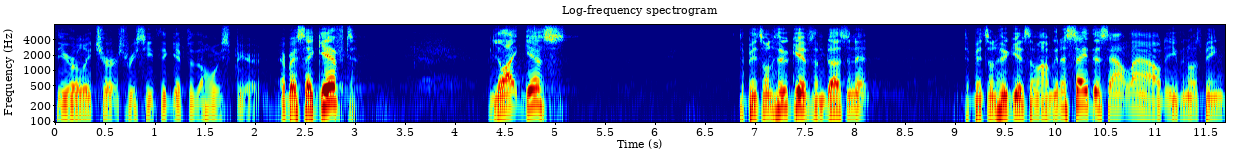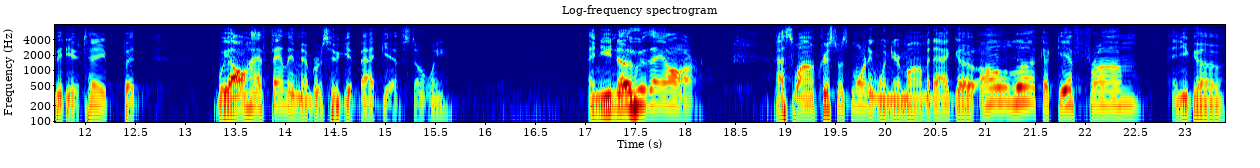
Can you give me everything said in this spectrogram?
The early church received the gift of the Holy Spirit. Everybody say gift? You like gifts? Depends on who gives them, doesn't it? Depends on who gives them. I'm going to say this out loud, even though it's being videotaped, but we all have family members who give bad gifts, don't we? And you know who they are. That's why on Christmas morning, when your mom and dad go, Oh, look, a gift from, and you go,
